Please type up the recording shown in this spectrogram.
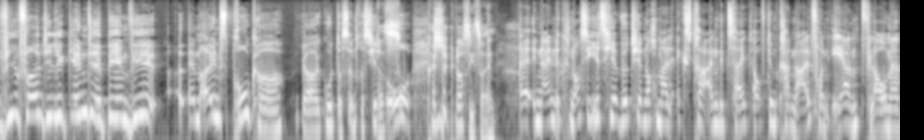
wir fahren die Legende BMW M1 Pro Car. Ja, gut, das interessiert. Das oh, könnte Knossi sein. äh, nein, Knossi ist hier, wird hier nochmal extra angezeigt auf dem Kanal von Ehrenpflaume.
